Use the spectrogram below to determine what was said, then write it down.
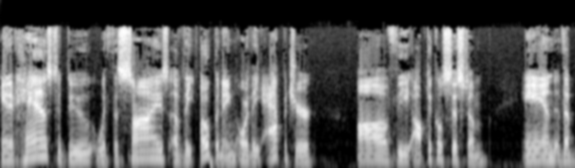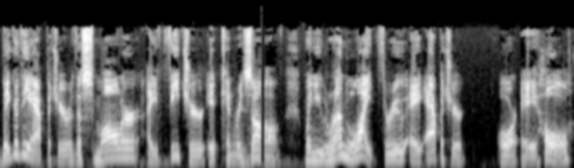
And it has to do with the size of the opening or the aperture of the optical system. And the bigger the aperture, the smaller a feature it can resolve. When you run light through a aperture or a hole,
